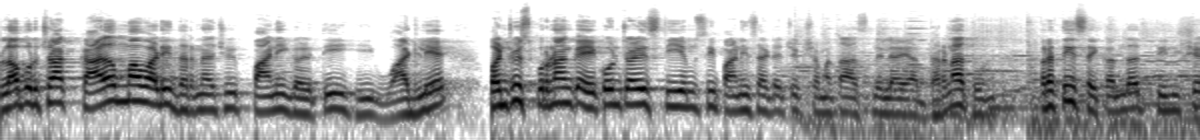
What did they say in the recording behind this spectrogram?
कोल्हापूरच्या काळंबावाडी धरणाची पाणी गळती ही वाढली आहे. पंचवीस पूर्णांक एकोणचाळीस टीएमसी पाणीसाठ्याची क्षमता असलेल्या या धरणातून प्रति सेकंद तीनशे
